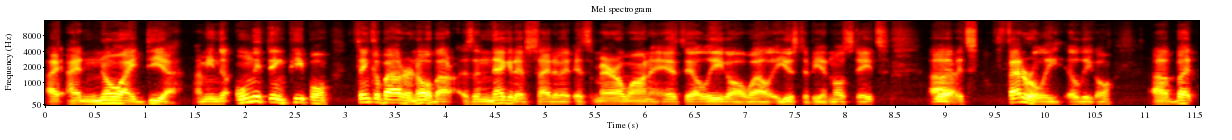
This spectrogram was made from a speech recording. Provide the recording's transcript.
I, I, had no idea. I mean, the only thing people think about or know about is the negative side of it. It's marijuana. It's illegal. Well, it used to be in most states. Uh, yeah. It's federally illegal. Uh, but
